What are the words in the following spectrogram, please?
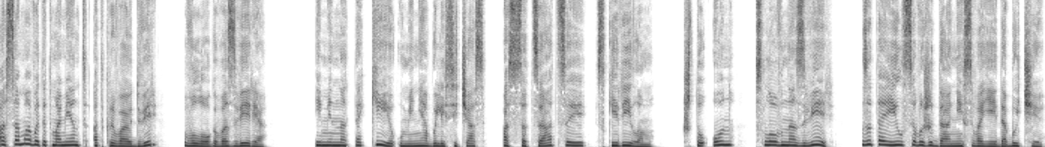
а сама в этот момент открываю дверь в логово зверя. Именно такие у меня были сейчас ассоциации с Кириллом, что он, словно зверь, затаился в ожидании своей добычи.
